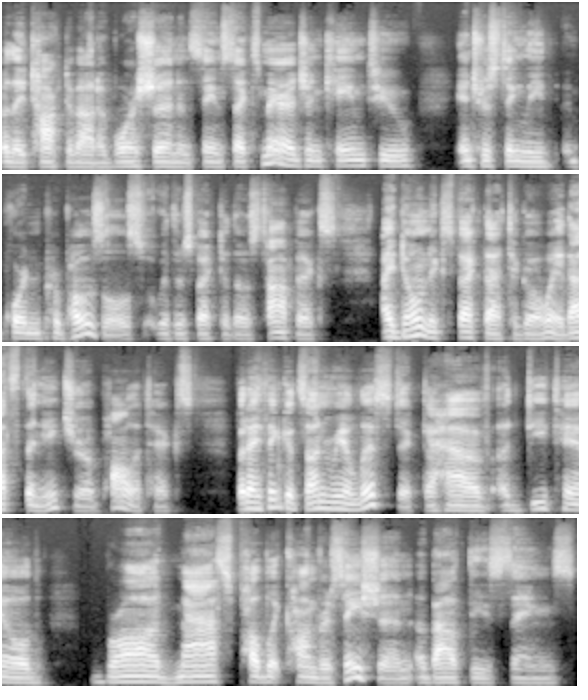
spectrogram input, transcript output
where they talked about abortion and same sex marriage and came to interestingly important proposals with respect to those topics. I don't expect that to go away. That's the nature of politics. But I think it's unrealistic to have a detailed broad mass public conversation about these things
